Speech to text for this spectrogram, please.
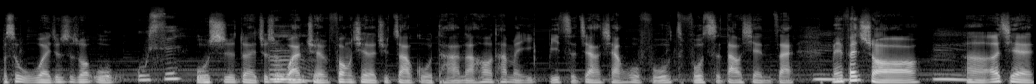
不是无畏，就是说无无私。无私，对，就是完全奉献的去照顾他，嗯、然后他们一彼此这样相互扶扶持到现在，嗯、没分手、哦，嗯、呃、而且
